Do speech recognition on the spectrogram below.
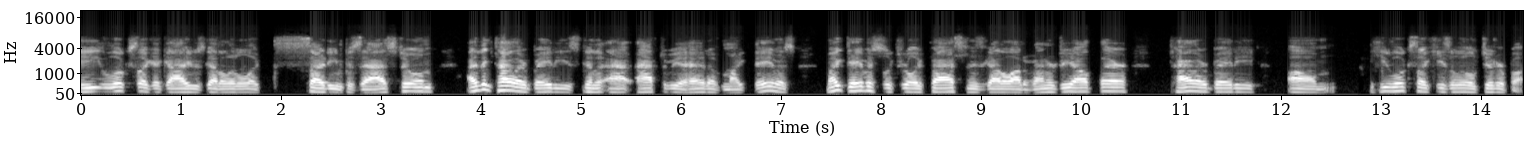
he looks like a guy who's got a little exciting pizzazz to him. I think Tyler Badie is going to have to be ahead of Mike Davis. Mike Davis looks really fast and he's got a lot of energy out there. Tyler Badie, um, he looks like he's a little jitterbug.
